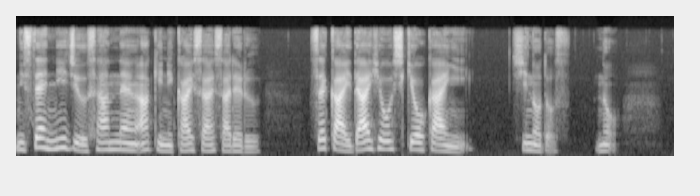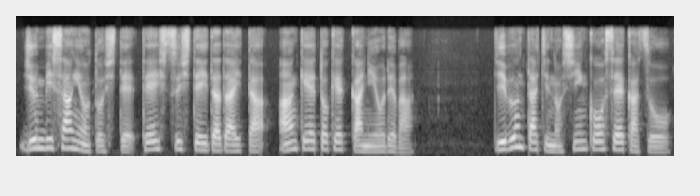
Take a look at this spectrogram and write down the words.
2023年秋に開催される。世界代表司教会議。シノドスの。準備作業として提出していただいたアンケート結果によれば。自分たちの信仰生活を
